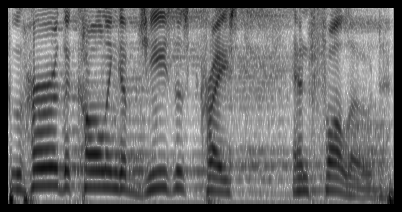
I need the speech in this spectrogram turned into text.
who heard the calling of Jesus Christ and followed.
